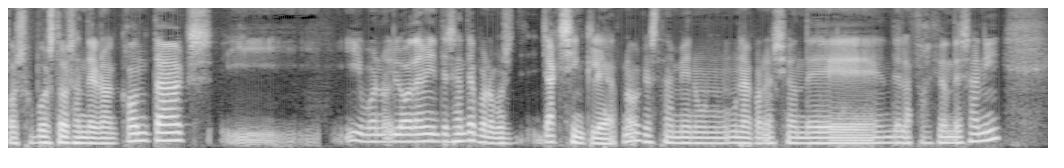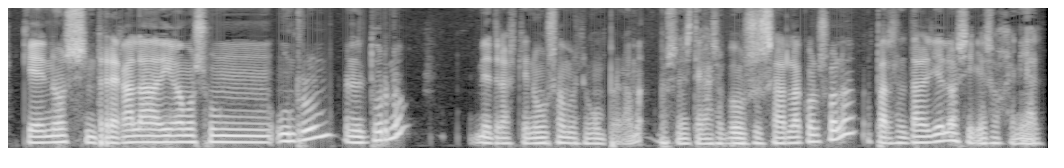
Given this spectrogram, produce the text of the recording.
Por supuesto, los Underground Contacts. Y, bueno, y luego también interesante, bueno, pues Jack Sinclair, ¿no? Que es también una conexión de, la facción de Sunny, que nos regala, digamos, un, un run en el turno mientras que no usamos ningún programa. Pues en este caso podemos usar la consola para saltar el hielo, así que eso es genial.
